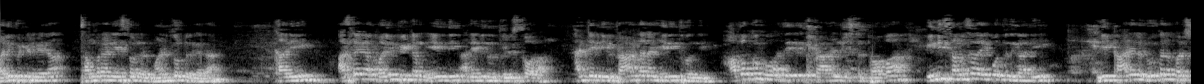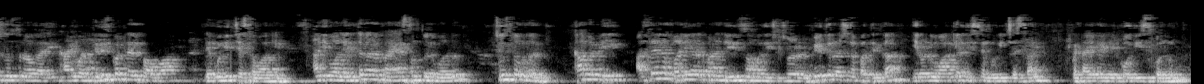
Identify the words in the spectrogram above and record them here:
బలిపీఠ మీద సంబరాన్ని వేసుకున్నారు మండుతుంటారు కదా. కానీ అసలైన బలిపీఠం ఏంది అనేది నువ్వు తెలుసుకోవాలా? అంటే నీ ప్రార్థన ఏ రీతి ఉంది? హబకు అదే రీతి ప్రార్థన చేస్తున్న ప్రభావ ఇన్ని సంవత్సరాలు అయిపోతుంది కానీ నీ కార్యాలు నూతన పరిశీలిస్తున్నావు కానీ కానీ వాళ్ళు తెలుసుకోవట్లేదు ప్రభావ నేను ముగించేస్తా వాక్యం. అని వాళ్ళు ఎంతగానో ప్రయాసంతో వాళ్ళు చూస్తూ ఉన్నారు. కాబట్టి అసలైన బలి అర్పణ దేనికి సంబంధించి చూడండి. పేరు రాసిన పత్రిక ఈ రెండు వాక్యాలు తీసుకుని ముగించేస్తాను. ఒక టైం ఎక్కువ తీసుకోను.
